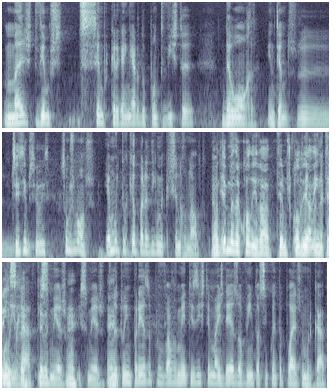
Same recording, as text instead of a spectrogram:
mas devemos sempre querer ganhar do ponto de vista da honra, entendes? Sim, sim, percebo isso. Somos bons. É muito aquele paradigma Cristiano Ronaldo. É um entendes? tema da qualidade, temos qualidade é um intrínseca. Qualidade, isso mesmo, é. isso mesmo. É. Tu, na tua empresa provavelmente existem mais 10 ou 20 ou 50 players no mercado,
